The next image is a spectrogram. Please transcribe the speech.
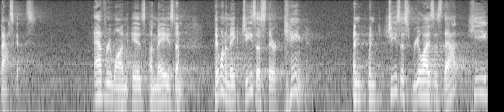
baskets. Everyone is amazed, and they want to make Jesus their king. And when Jesus realizes that, he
